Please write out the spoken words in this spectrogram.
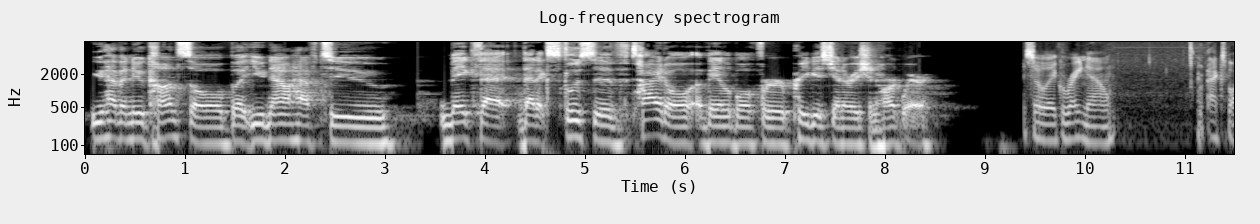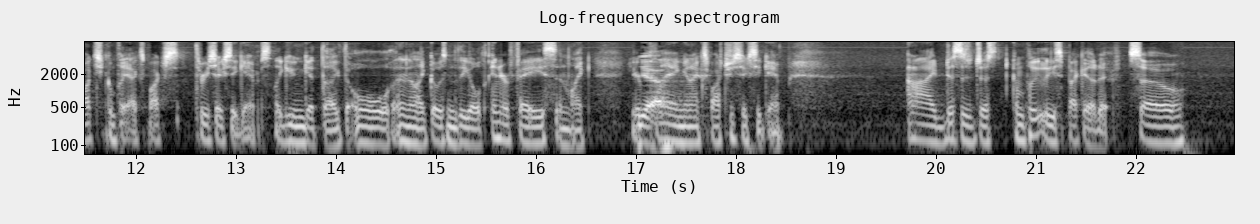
You have a new console, but you now have to make that that exclusive title available for previous generation hardware. so like right now xbox you can play xbox 360 games like you can get the like the old and it like goes into the old interface and like you're Yeah. playing an xbox 360 game and i this is just completely speculative so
